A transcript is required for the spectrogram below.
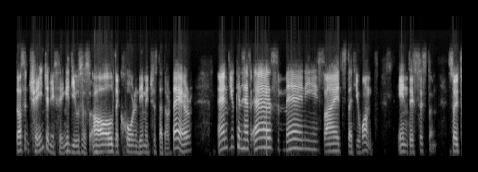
doesn't change anything. It uses all the core and images that are there. And you can have as many sites that you want in this system. So it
